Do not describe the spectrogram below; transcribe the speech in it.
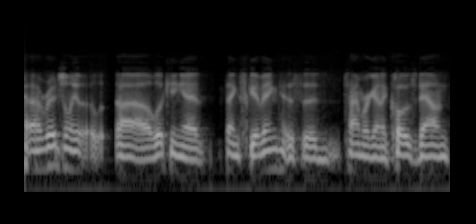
originally uh, looking at Thanksgiving as the time we're going to close down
